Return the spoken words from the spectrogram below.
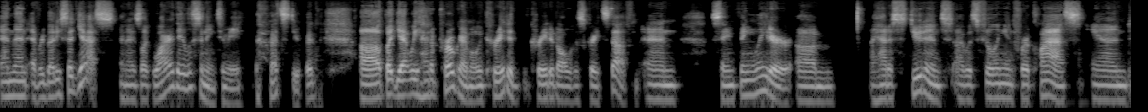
And then everybody said yes. And I was like, why are they listening to me? That's stupid. Uh, but yet we had a program and we created, created all of this great stuff. And same thing later. Um, I had a student, I was filling in for a class and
